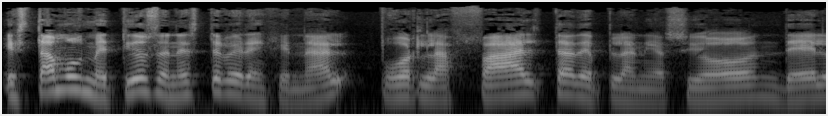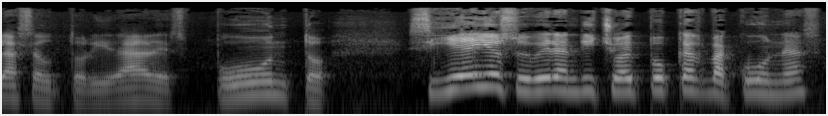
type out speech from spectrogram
estamos metidos en este berenjenal por la falta de planeación de las autoridades. Punto. Si ellos hubieran dicho hay pocas vacunas,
